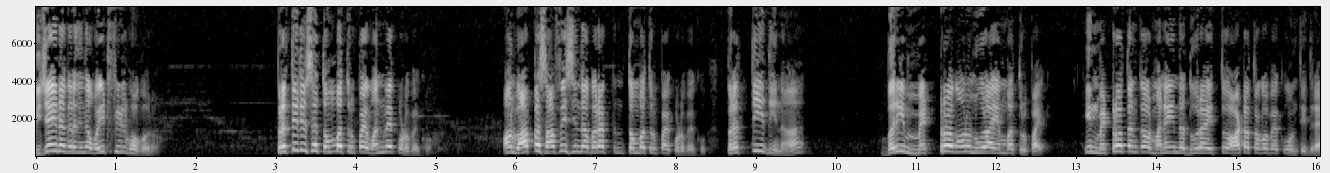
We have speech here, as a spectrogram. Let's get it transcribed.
ವಿಜಯನಗರದಿಂದ ವೈಟ್ ಫೀಲ್ಡ್ಗೆ ಹೋಗೋರು. ಪ್ರತಿ ದಿವಸ ತೊಂಬತ್ತು ರೂಪಾಯಿ ಒನ್ ವೇ ಕೊಡಬೇಕು. ಅವ್ನು ವಾಪಸ್ ಆಫೀಸಿಂದ ಬರಕ್ ತೊಂಬತ್ತು ರೂಪಾಯಿ ಕೊಡಬೇಕು. ಪ್ರತಿದಿನ ಬರೀ ಮೆಟ್ರೋಗೆ ಅವನು ನೂರ ಎಂಬತ್ತು ರೂಪಾಯಿ. ಇನ್ನು ಮೆಟ್ರೋ ತನಕ ಅವ್ರ ಮನೆಯಿಂದ ದೂರ ಇತ್ತು, ಆಟೋ ತಗೋಬೇಕು ಅಂತಿದ್ರೆ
